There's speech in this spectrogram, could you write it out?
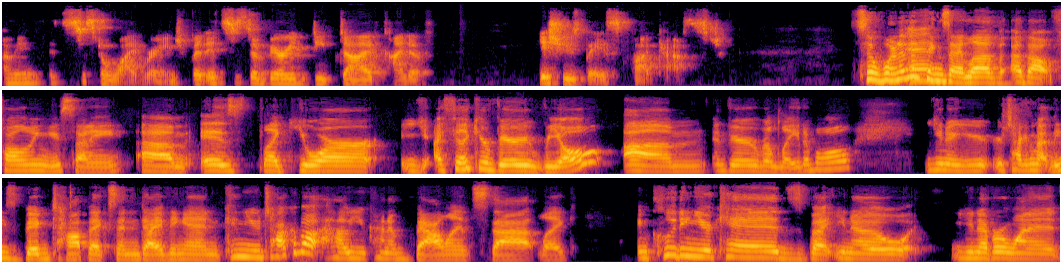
i mean it's just a wide range but it's just a very deep dive kind of issues based podcast so one of the and, things I love about following you, Sonni, um, is like your. I feel like you're very real um, and very relatable. You know, you're, talking about these big topics and diving in. Can you talk about how you kind of balance that, like including your kids, but you know, you never want to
